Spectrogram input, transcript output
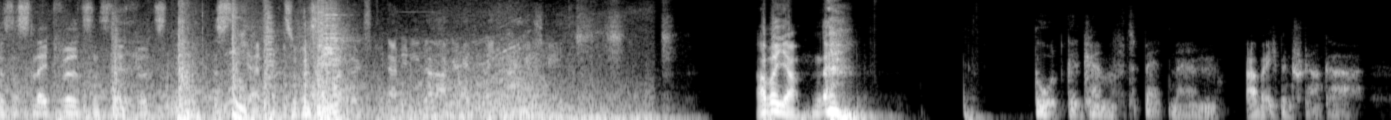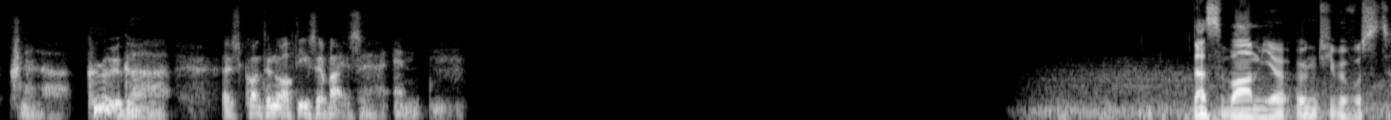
Das ist Slade Wilson. Slade Wilson ist nicht einfach zu besiegen. Aber ja. Gut gekämpft, Batman. Aber ich bin stärker, schneller, klüger. Es konnte nur auf diese Weise enden. Das war mir irgendwie bewusst,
